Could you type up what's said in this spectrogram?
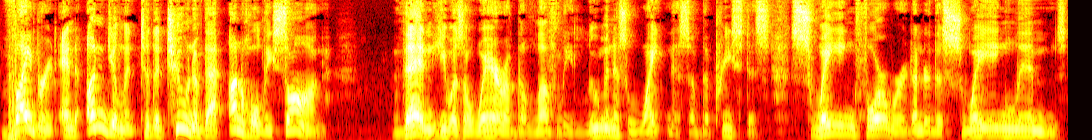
vibrant and undulant to the tune of that unholy song. Then he was aware of the lovely, luminous whiteness of the priestess, swaying forward under the swaying limbs,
